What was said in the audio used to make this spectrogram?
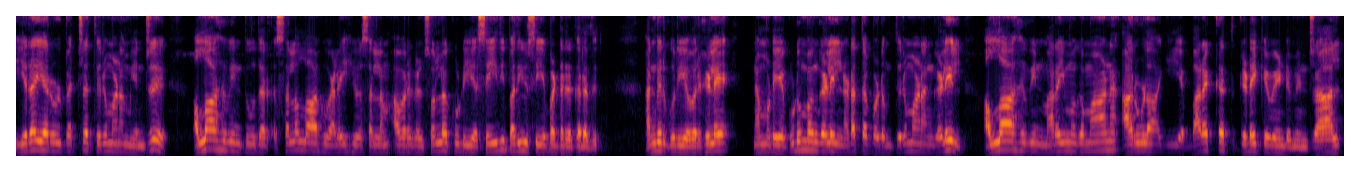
இறையருள் பெற்ற திருமணம் என்று அல்லாஹுவின் தூதர் சல்லல்லாஹூ அலஹி வசல்லம் அவர்கள் சொல்லக்கூடிய செய்தி பதிவு செய்யப்பட்டிருக்கிறது. அன்பிற்குரியவர்களே நம்முடைய குடும்பங்களில் நடத்தப்படும் திருமணங்களில் அல்லாஹுவின் மறைமுகமான அருளாகிய பரக்கத் கிடைக்க வேண்டுமென்றால்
